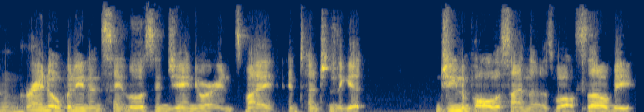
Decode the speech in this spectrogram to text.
Oh, grand opening in St. Louis in January, and it's my intention to get Gene and Paul to sign that as well. So that'll be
